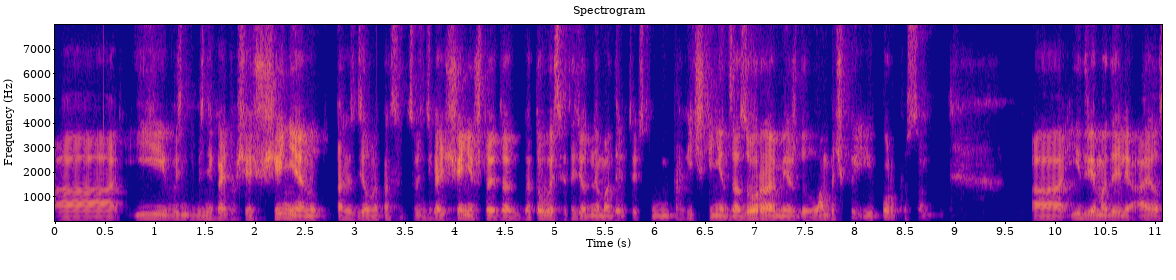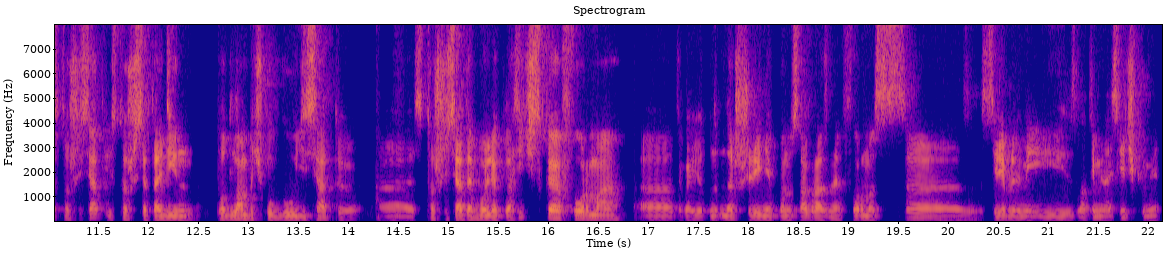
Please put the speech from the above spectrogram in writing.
И возникает вообще ощущение, ну, так сделана конструкция, возникает ощущение, что это готовая светодиодная модель, то есть практически нет зазора между лампочкой и корпусом. А, и две модели AL160 и 161 под лампочку GU10. 160 э, более классическая форма, э, такая идет на расширение конусообразная форма с э, серебряными и золотыми насечками.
